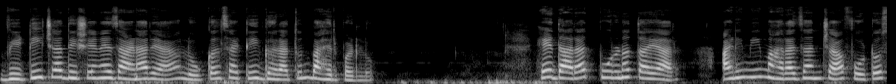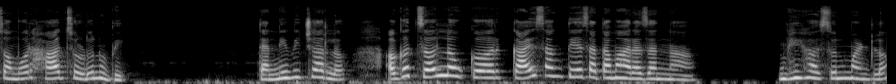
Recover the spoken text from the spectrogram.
व्हीटीच्या दिशेने जाणाऱ्या लोकलसाठी घरातून बाहेर पडलो. हे दारात पूर्ण तयार आणि मी महाराजांच्या फोटोसमोर हात सोडून उभी. त्यांनी विचारलं अगं चल लवकर काय सांगतेस आता महाराजांना? मी हसून म्हटलं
